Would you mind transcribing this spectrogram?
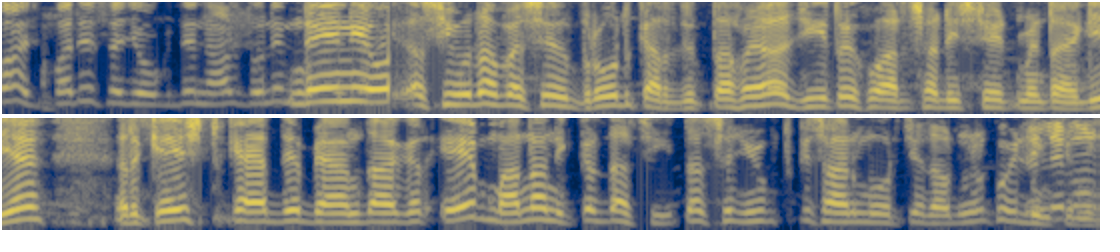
ਭਾਜਪਾ ਦੇ ਸਹਿਯੋਗ ਦੇ ਨਾਲ ਦੋਨੇ ਨਹੀਂ ਨਹੀਂ ਅਸੀਂ ਉਹਦਾ ਵੈਸੇ ਵਿਰੋਧ ਕਰ ਦਿੱਤਾ ਹੋਇਆ ਅਜੀਤ ਅਖਬਾਰ ਸਾਡੀ ਸਟੇਟਮੈਂਟ ਹੈਗੀ ਹੈ। ਰਕੇਸ਼ ਟਕੈਤ ਦੇ ਬਿਆਨ ਦਾ ਅਗਰ ਇਹ ਮਾਨਾ ਨਿਕਲਦਾ ਸੀ ਤਾਂ ਸੰਯੁਕਤ ਕਿਸਾਨ ਮੋਰਚੇ ਦਾ ਉਹਨਾਂ ਨਾਲ ਕੋਈ ਲਿੰਕ ਨਹੀਂ।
